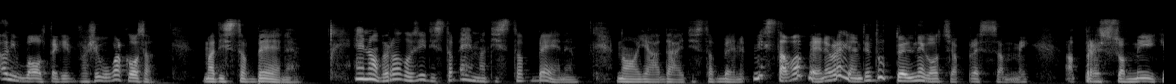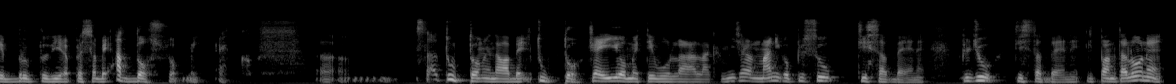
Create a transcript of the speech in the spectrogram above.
ogni volta che facevo qualcosa, ma ti sta bene. Eh no, però così ti sta... Eh, ma ti sta bene. No, ya, dai, ti sta bene. Mi stava bene praticamente tutto il negozio appresso a me. Appresso a me, che brutto dire, appresso a me. Addosso a me, ecco. Uh, sta... tutto mi andava bene, tutto. Cioè io mettevo la, la camicia al manico più su, ti sta bene. Più giù, ti sta bene. Il pantalone,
